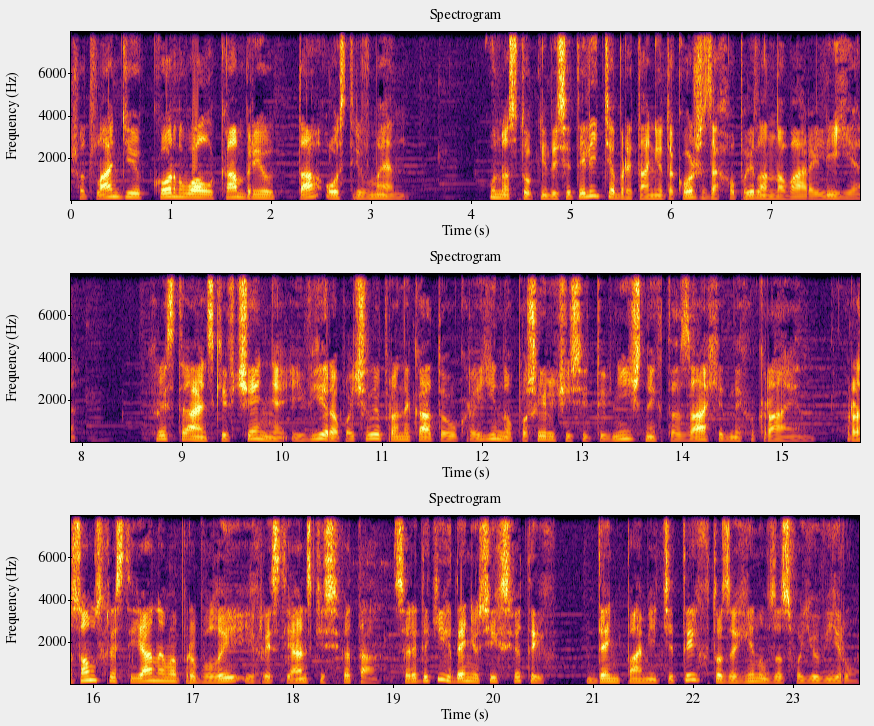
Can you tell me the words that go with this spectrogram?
Шотландію, Корнуолл, Камбрію та острів Мен. У наступні десятиліття Британію також захопила нова релігія. Християнські вчення і віра почали проникати в Україну, поширюючись від північних та західних окраїн. Разом з християнами прибули і християнські свята, серед яких День усіх святих, День пам'яті тих, хто загинув за свою віру.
